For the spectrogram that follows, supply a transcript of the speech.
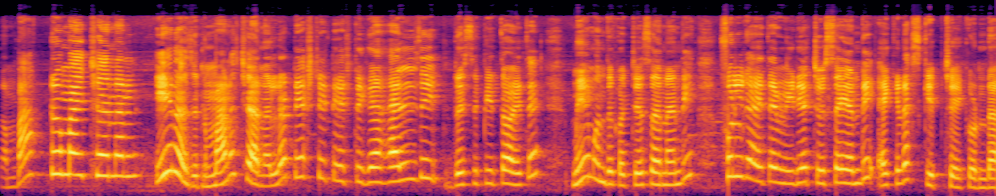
Welcome back to my channel ఈ మన ఛానల్లో టేస్టీ టేస్టీగా హెల్దీ రెసిపీతో అయితే మీ ముందుకు వచ్చేసానండి. ఫుల్గా అయితే వీడియో చూసేయండి. ఎక్కడ స్కిప్ చేయకుండా.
